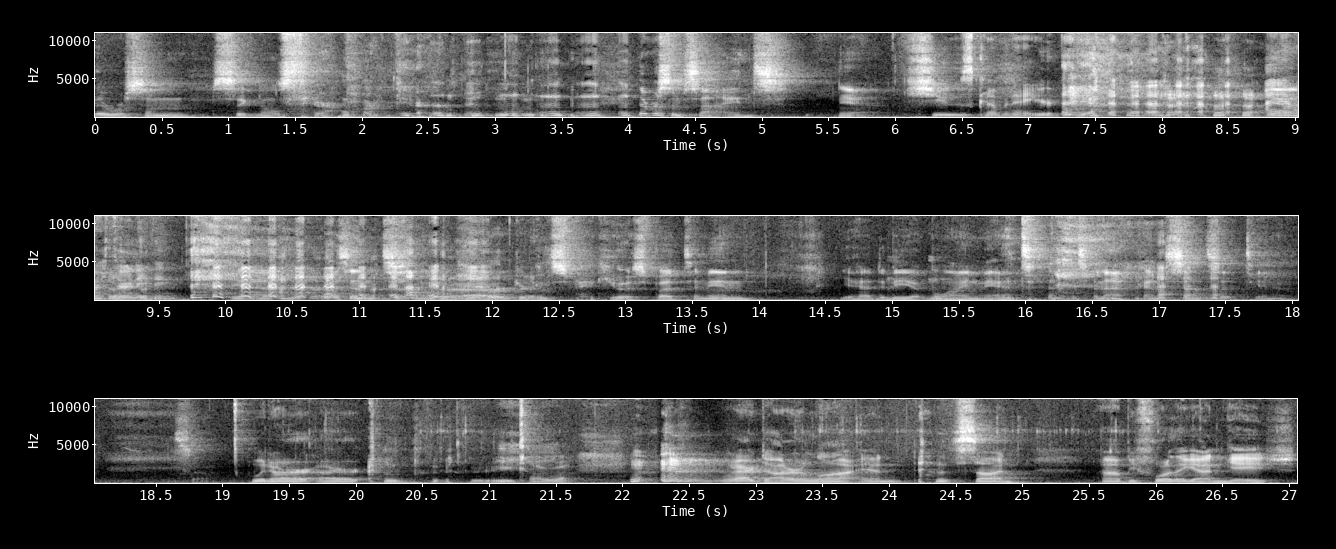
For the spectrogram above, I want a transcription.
there were some signals there, weren't there? there were some signs. Yeah. Shoes coming at your I never threw anything. Yeah. It wasn't you know, overt or conspicuous, but I mean, you had to be a blind man to, to not kind of sense it, you know. So. When our our are you talking about? when our daughter-in-law and son uh, before they got engaged,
